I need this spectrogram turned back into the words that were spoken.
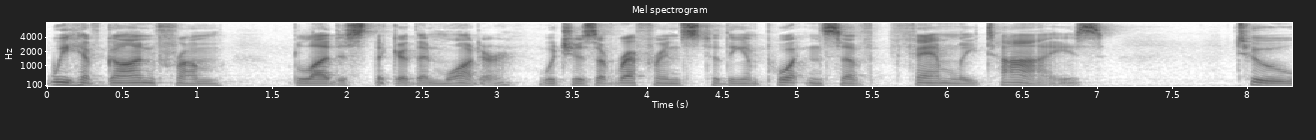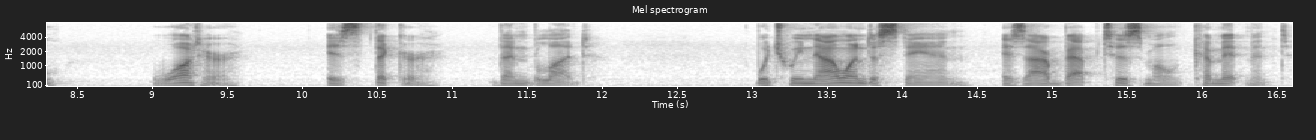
We have gone from blood is thicker than water, which is a reference to the importance of family ties, to water is thicker than blood, which we now understand as our baptismal commitment.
